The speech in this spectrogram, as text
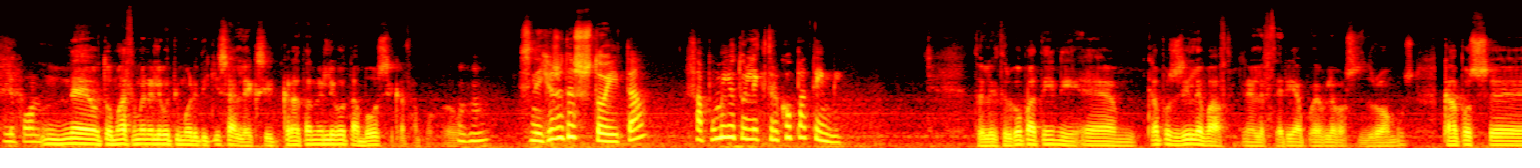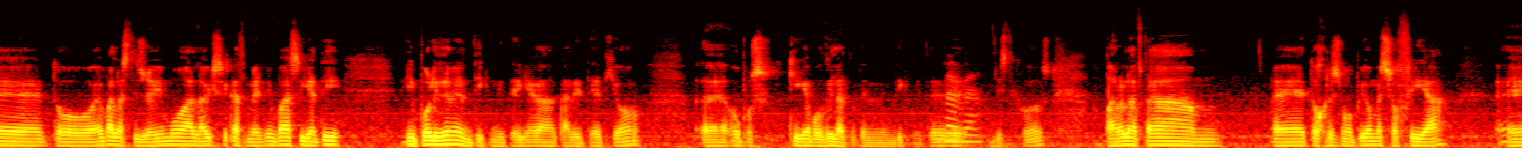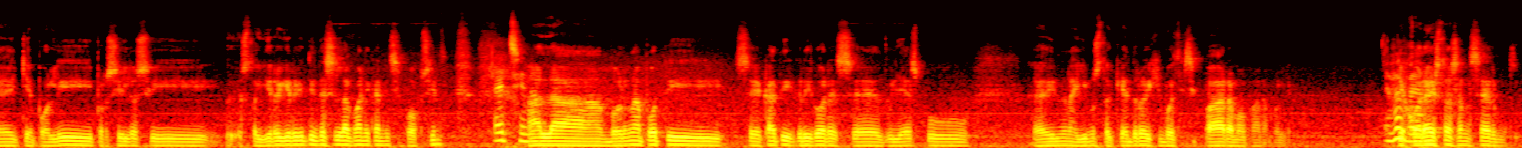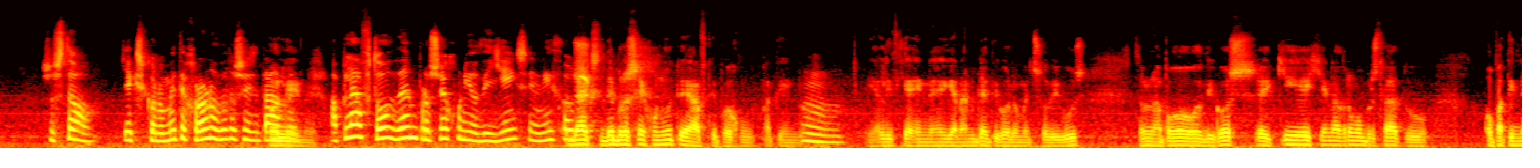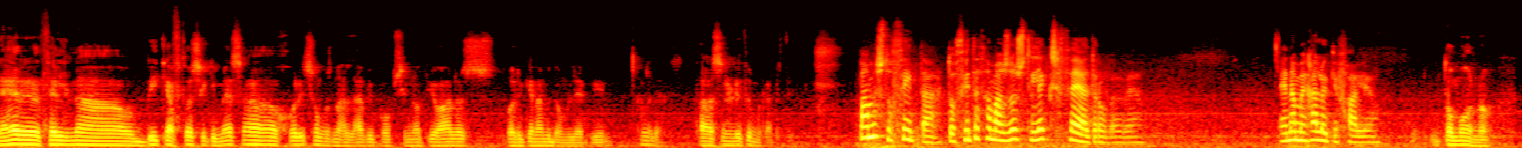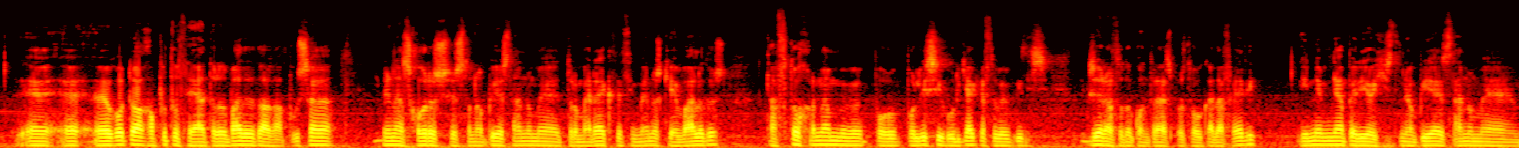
Λοιπόν, Ναι, το μάθημα είναι λίγο τιμωρητική σαν λέξη. Κρατάνε λίγο τα μπόσικα, θα πω. εγώ. Μμμ. συνεχίζοντας στο ΙΤΑ, θα πούμε για το ηλεκτρικό πατίνι. Το ηλεκτρικό πατίνι, ε, κάπως ζήλευα αυτή την ελευθερία που έβλεπα στους δρόμους. Κάπως ε, το έβαλα στη ζωή μου, αλλά όχι σε καθημερινή βάση, γιατί η πόλη δεν ενδείκνυται για κάτι τέτοιο. Ε, όπως και για ποδήλατο δεν ενδείκνυται, δυστυχώς. Παρ' όλα αυτά, ε, το χρησιμοποιώ με σοφία ε, και πολύ προσήλωση στο γύρω-γύρω, γιατί δεν σε λαμβάνει κανείς υπόψη. Έτσι είναι. Αλλά μπορώ να πω ότι σε κάτι γρήγορες ε, δουλειές που ε, είναι να γίνουν στο κέντρο έχει βοηθήσει πάρα μα πάρα πολύ. Ε, και χωράει στο ασανσέρ μου. Σωστό. Και εξοικονομείται χρόνο, δεν το συζητάμε. Πολύ, ναι. Απλά αυτό δεν προσέχουν οι οδηγοί συνήθως. Εντάξει, δεν προσέχουν ούτε αυτοί που έχουν πατίνι. Mm. Η αλήθεια είναι, για να μην κατηγορούμε τους οδηγούς, θέλω να πω: ο οδηγός εκεί έχει ένα δρόμο μπροστά του. Ο πατινέρ θέλει να μπει και αυτός εκεί μέσα, χωρίς όμως να λάβει υπόψη ότι ο άλλος μπορεί και να μην τον βλέπει. Αλλά εντάξει, θα συνεργηθούμε κάποια στιγμή. Πάμε στο Θ. Το Θ θα μας δώσει τη λέξη θέατρο, βέβαια. Ένα μεγάλο κεφάλαιο. Το μόνο. Ε, ε, εγώ το αγαπώ το θέατρο, πάντα το αγαπούσα. Είναι ένας χώρος στον οποίο αισθάνομαι τρομερά εκθεθειμένος και ευάλωτος, ταυτόχρονα με πο- πολύ σιγουριά και αυτοπεποίθηση. Δεν ξέρω αυτό το κοντράστ πώς το έχω καταφέρει. Είναι μια περιοχή στην οποία αισθάνομαι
